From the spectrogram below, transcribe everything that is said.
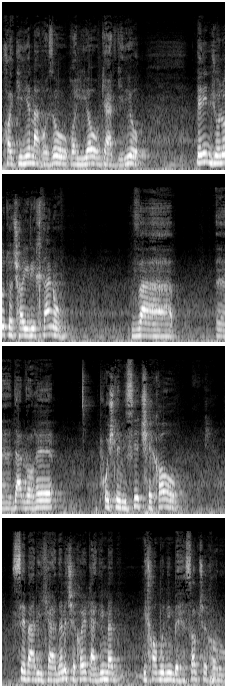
خاکگیری مغازه و قالیا و گردگیری و بریم جلو تا چای ریختن و و در واقع پشت نویسی چکا و سبری کردن چکای قدیم بعد میخوامونیم به حساب چکا رو.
